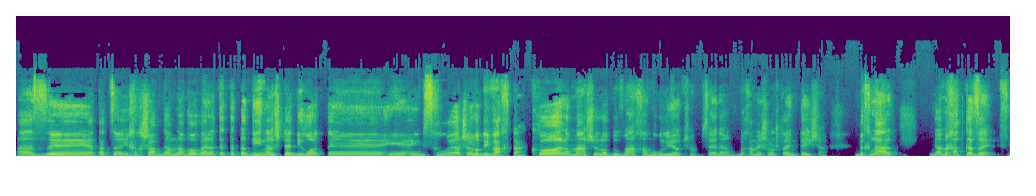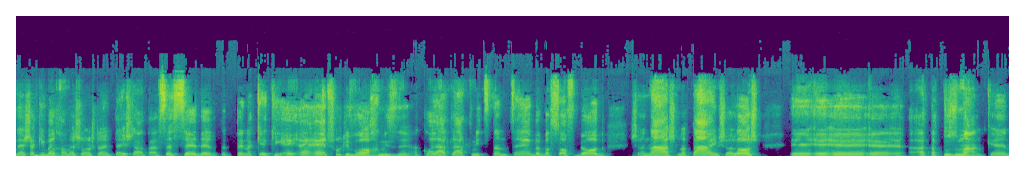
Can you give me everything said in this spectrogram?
אז uh, אתה צריך עכשיו גם לבוא ולתת את הדין על שתי דירות uh, עם שכירויות שלא דיווחת. כל מה שלא דווח אמור להיות שם, בסדר? ב-5329. בכלל, גם אחד כזה, לפני שקיבל 5329, תעשה סדר, ת, תנקה, כי אין, אין, אין אפשרות לברוח מזה. הכל לאט לאט מצטמצם, ובסוף בעוד שנה, שנתיים, שלוש, אה, אה, אה, אתה תוזמן, כן?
